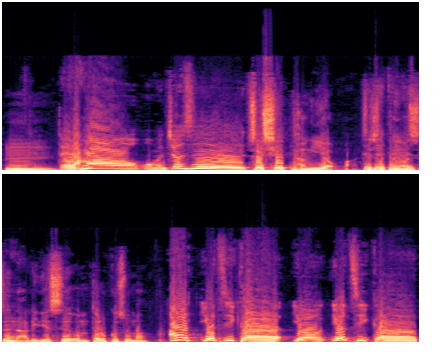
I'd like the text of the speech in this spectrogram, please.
嗯，对，然后我们就是这些朋友嘛，这些朋友是哪里？也是我们德鲁库族吗？啊有几个有有几个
